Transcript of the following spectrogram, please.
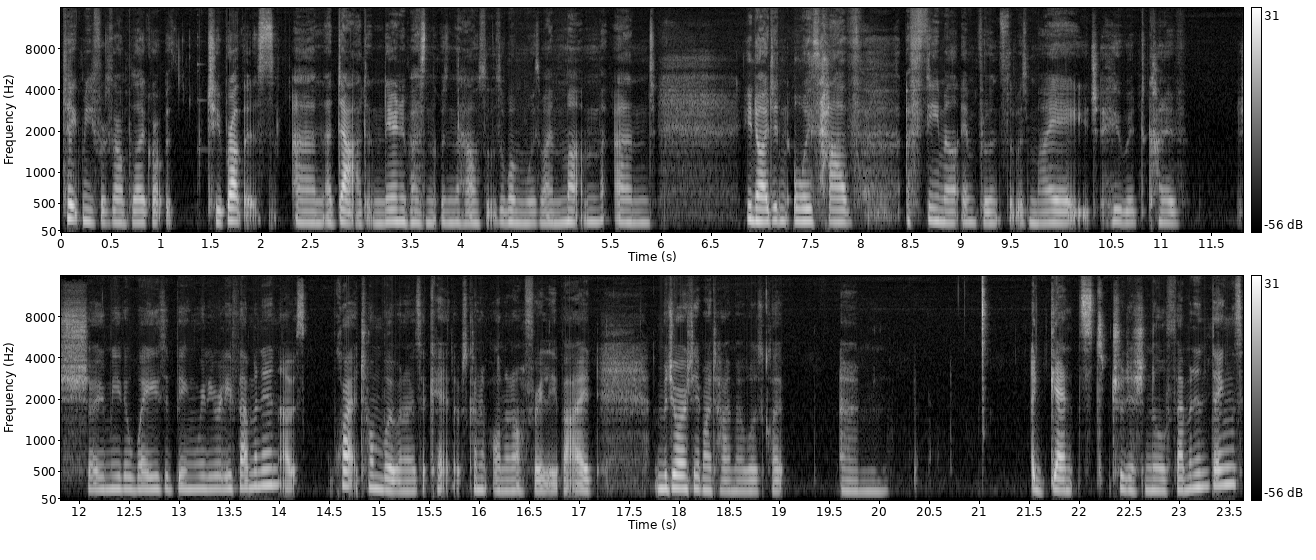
take me, for example, I grew up with two brothers and a dad, and the only person that was in the house that was a woman was my mum. And, you know, I didn't always have a female influence that was my age who would kind of show me the ways of being really, really feminine. I was quite a tomboy when I was a kid. It was kind of on and off really, but I the majority of my time I was quite um, against traditional feminine things.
